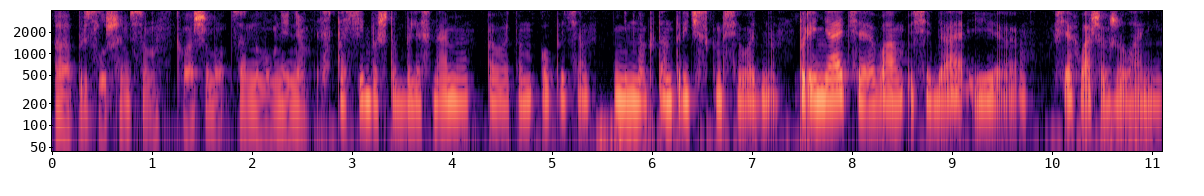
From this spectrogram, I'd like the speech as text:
э, прислушаемся к вашему ценному мнению. Спасибо, что были с нами в этом опыте. Немного тантрическом сегодня. Принятие вам себя и всех ваших желаний,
